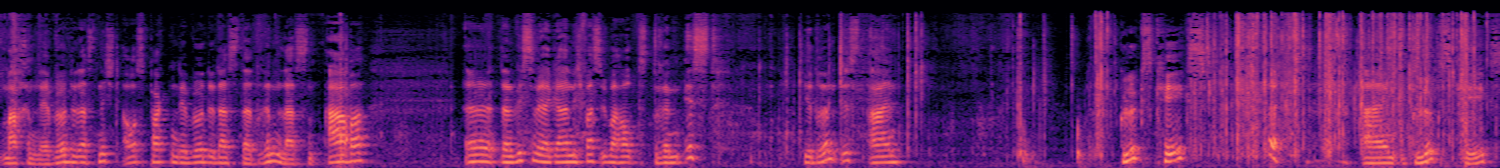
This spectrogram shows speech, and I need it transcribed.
machen. Der würde das nicht auspacken, der würde das da drin lassen. Aber äh, dann wissen wir ja gar nicht, was überhaupt drin ist. Hier drin ist ein Glückskeks. ein Glückskeks.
